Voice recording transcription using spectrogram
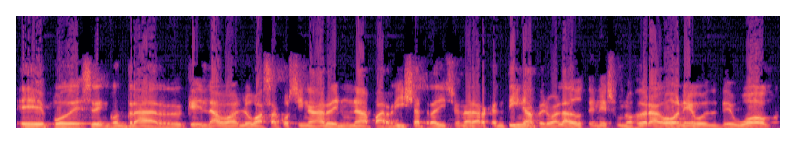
Eh, podés encontrar que lo vas a cocinar en una parrilla tradicional argentina, pero al lado tenés unos dragones de wok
